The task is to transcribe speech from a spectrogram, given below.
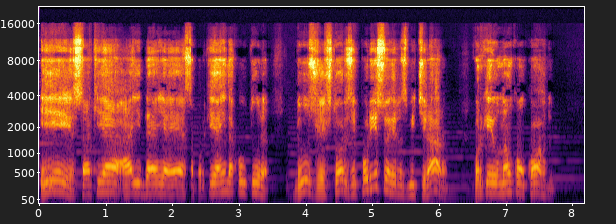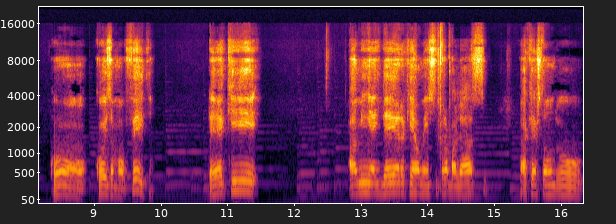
Isso, aqui a, a ideia é essa, porque ainda a cultura dos gestores, e por isso eles me tiraram, porque eu não concordo com coisa mal feita, é que a minha ideia era que realmente se trabalhasse a questão do,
